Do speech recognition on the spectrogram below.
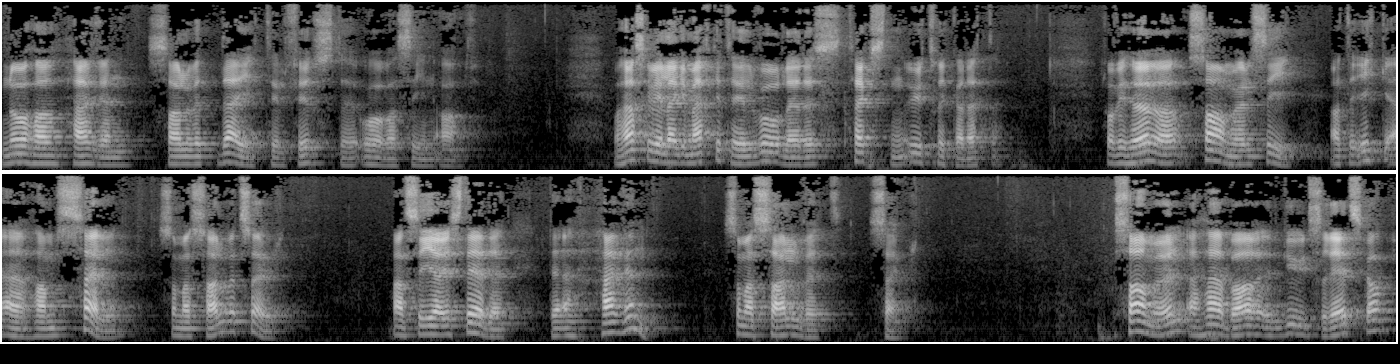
Nå har Herren salvet deg til fyrste over sin arv. Og Her skal vi legge merke til hvorledes teksten uttrykker dette. For vi hører Samuel si at det ikke er ham selv som har salvet Saul. Han sier i stedet det er Herren som har salvet Saul. Samuel er her bare et Guds redskap.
